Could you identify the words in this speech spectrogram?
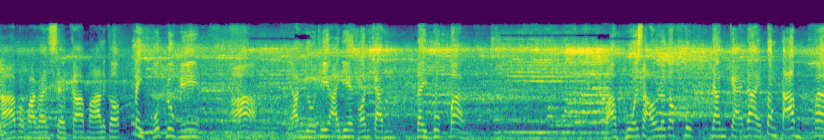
ท้าประภัยพันธ์เสิร์ฟข้ามาแล้วก็ไม่พบลูกนี้อ่ายังอยู่ที่ไอเดียขอนกันได้บุกบ้างมาหัวเสาแล้วก็บุกยังแกะได้ต้องตามมา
